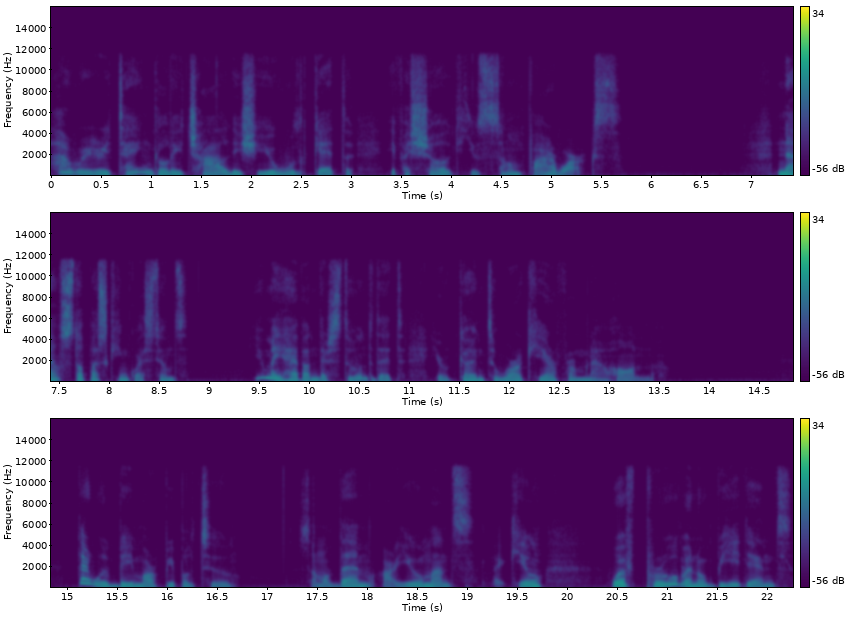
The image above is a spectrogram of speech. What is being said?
how irritatingly childish you would get if I showed you some fireworks. Now stop asking questions. You may have understood that you're going to work here from now on. There will be more people too. Some of them are humans, like you, who have proven obedient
